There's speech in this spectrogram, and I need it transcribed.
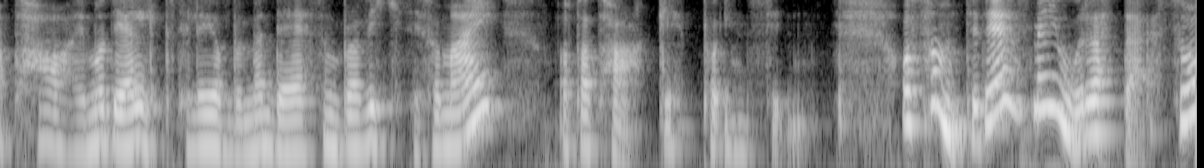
å ta imot hjelp til å jobbe med det som var viktig for meg å ta tak i på innsiden. Og samtidig som jeg gjorde dette, så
